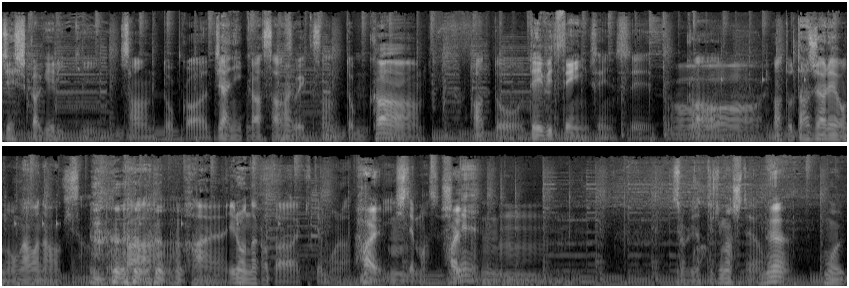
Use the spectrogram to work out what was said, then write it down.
ジェシカ・ゲリティさんとかジャニカ・サウスウェイクさんとか、あとデイビッド・セイン先生とかああとダジャレオの小川直樹さんとか、はい、いろんな方来てもらったりしてますしね、はい。うん。うんそれやってきましたよ、ね。もう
